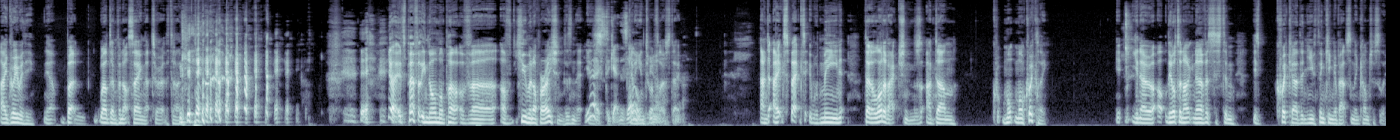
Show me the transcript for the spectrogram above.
I agree with you. Yeah, but well done for not saying that to her at the time. yeah, it's perfectly normal part of uh, of human operations, isn't it? yeah, it's to get in the zone. getting into a you flow know. state. Yeah. And I expect it would mean that a lot of actions are done qu- more quickly. You know, uh, the autonomic nervous system is quicker than you thinking about something consciously.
